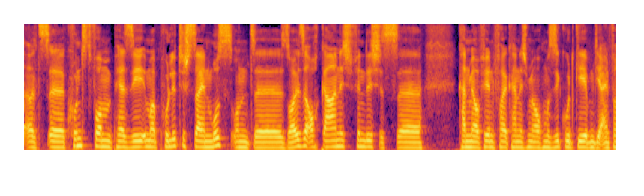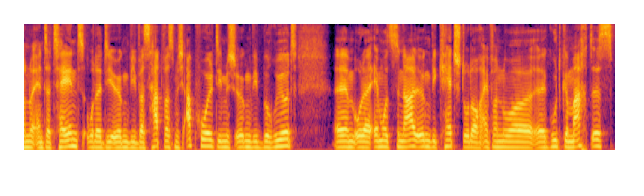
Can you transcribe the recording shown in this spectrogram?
als äh, Kunstform per se immer politisch sein muss und äh, soll sie auch gar nicht, finde ich. Es äh, kann mir auf jeden Fall, kann ich mir auch Musik gut geben, die einfach nur entertaint oder die irgendwie was hat, was mich abholt, die mich irgendwie berührt ähm, oder emotional irgendwie catcht oder auch einfach nur äh, gut gemacht ist.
